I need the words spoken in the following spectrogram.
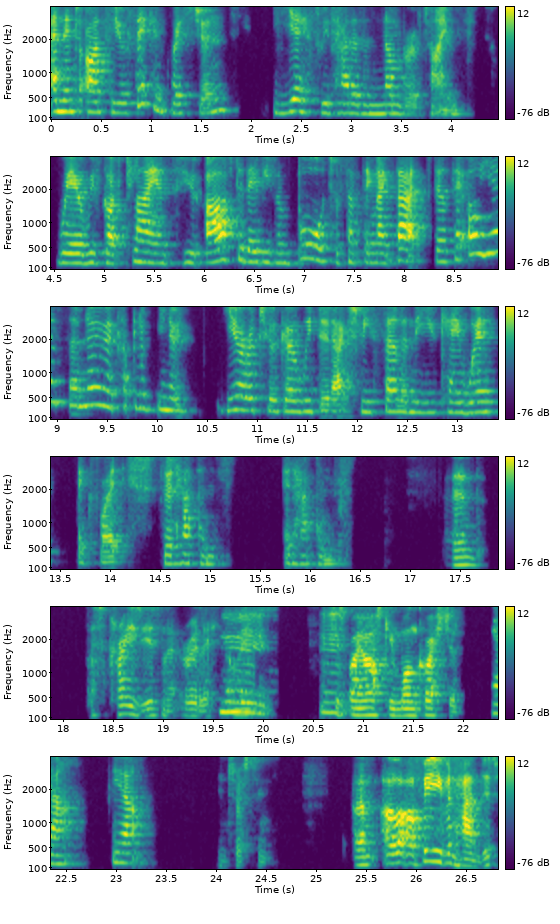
And then to answer your second question, yes, we've had it a number of times where we've got clients who after they've even bought or something like that they'll say oh yes i know a couple of you know year or two ago we did actually sell in the uk with xy so it happens. It happens. And that's crazy isn't it really? Mm. i mean mm. just by asking one question. Yeah. Yeah. Interesting. Um, I'll, I'll, be even handed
